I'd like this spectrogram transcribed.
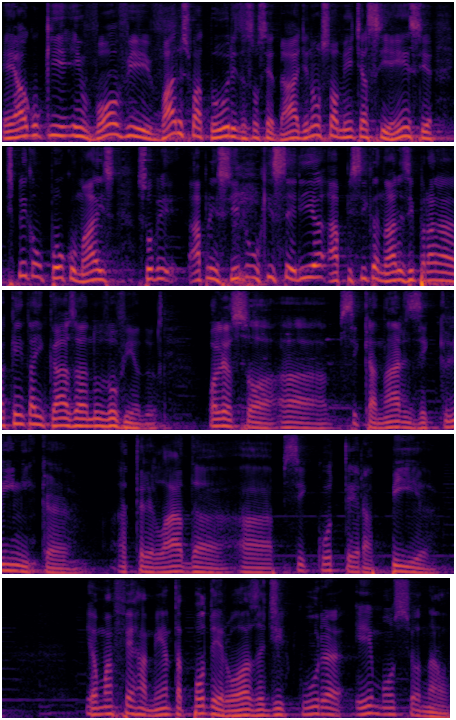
É algo que envolve vários fatores da sociedade, não somente a ciência. Explica um pouco mais sobre, a princípio, o que seria a psicanálise para quem está em casa nos ouvindo. Olha só, a psicanálise clínica atrelada à psicoterapia é uma ferramenta poderosa de cura emocional.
